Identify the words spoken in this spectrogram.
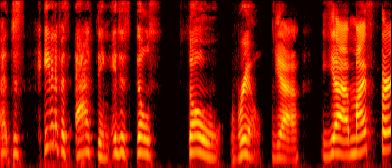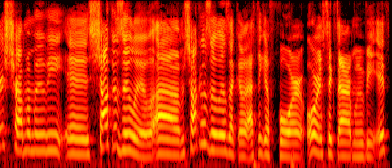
that just even if it's acting, it just feels so real. Yeah. Yeah, my first trauma movie is Shaka Zulu. Um, Shaka Zulu is like a, I think a four or a six hour movie. It's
